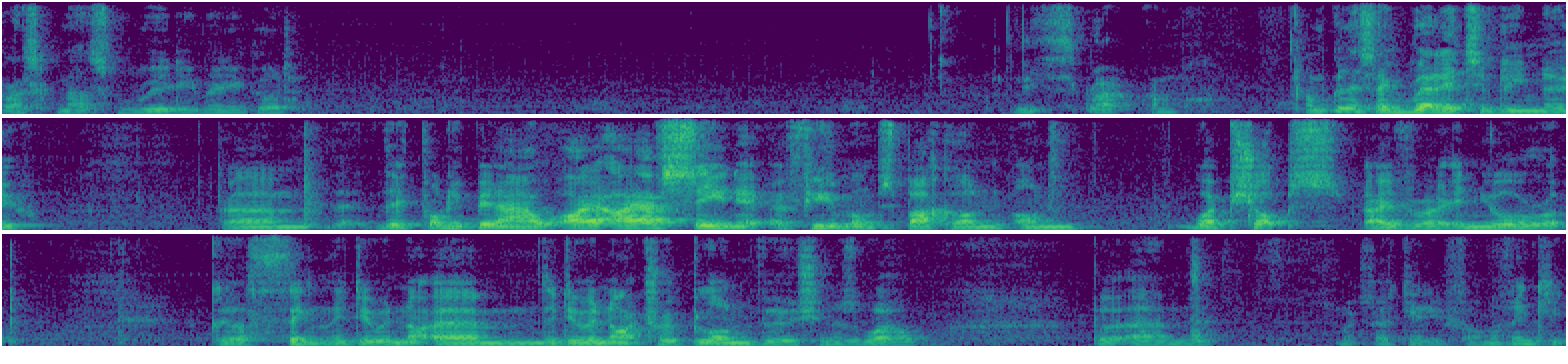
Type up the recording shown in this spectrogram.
That's, that's really really good. It's I'm, I'm going to say relatively new. Um, they've probably been out. I, I have seen it a few months back on on web shops over in Europe because I think they do a um, they do a nitro blonde version as well but um, where did I get it from? I think it,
